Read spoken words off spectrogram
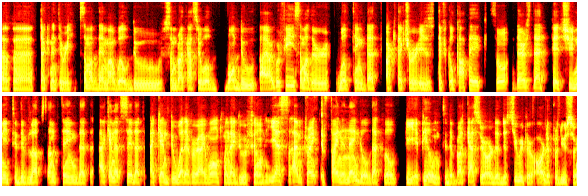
of a documentary. Some of them are, will do, some broadcaster will won't do biography. Some other will think that architecture is difficult topic. So there's that pitch. You need to develop something that I cannot say that I can do whatever I want when I do a film. Yes, I'm trying to find an angle that will be appealing to the broadcaster or the distributor or the producer.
